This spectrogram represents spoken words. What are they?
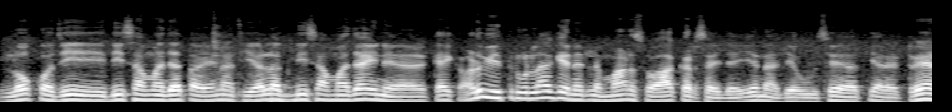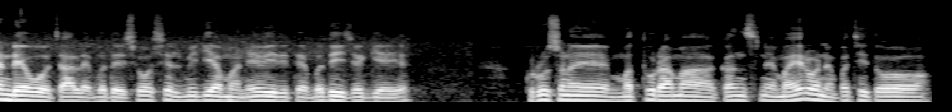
લોકો જે દિશામાં જતા હોય એનાથી અલગ દિશામાં જાય ને કંઈક અળવિતરું લાગે ને એટલે માણસો આકર્ષાઈ જાય. એના જેવું છે. અત્યારે ટ્રેન્ડ એવો ચાલે બધે સોશિયલ મીડિયામાં ને એવી રીતે બધી જગ્યાએ. કૃષ્ણએ મથુરામાં કંસને માર્યો ને પછી તો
